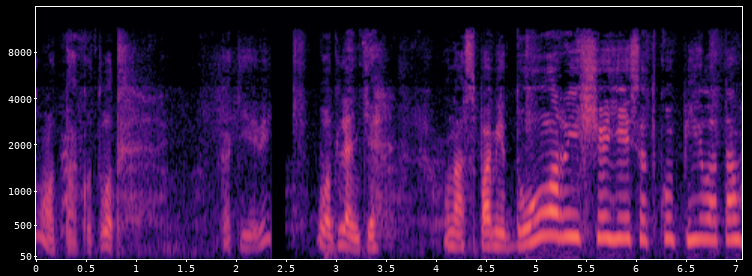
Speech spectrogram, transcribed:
Вот так вот, вот. Какие, видите? Вот, гляньте. У нас помидоры еще есть, вот купила там.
